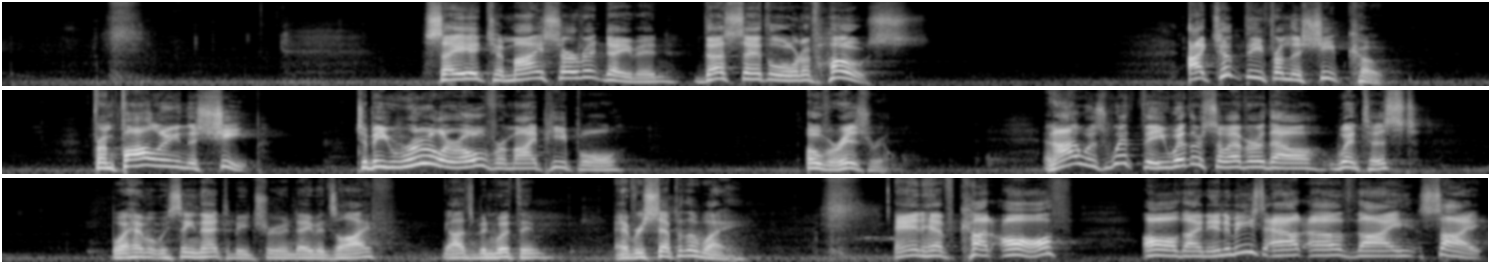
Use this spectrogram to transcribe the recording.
Say to my servant David, Thus saith the Lord of hosts I took thee from the sheepcote, from following the sheep to be ruler over my people, over Israel. And I was with thee whithersoever thou wentest. Boy, haven't we seen that to be true in David's life? God's been with him every step of the way. And have cut off all thine enemies out of thy sight,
